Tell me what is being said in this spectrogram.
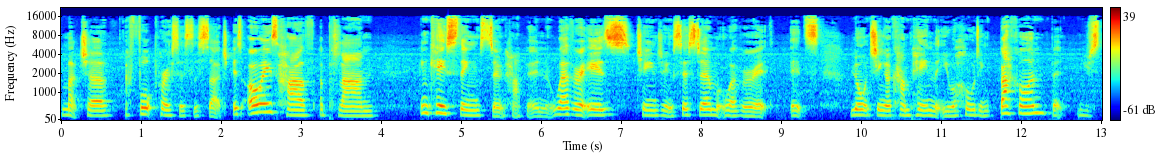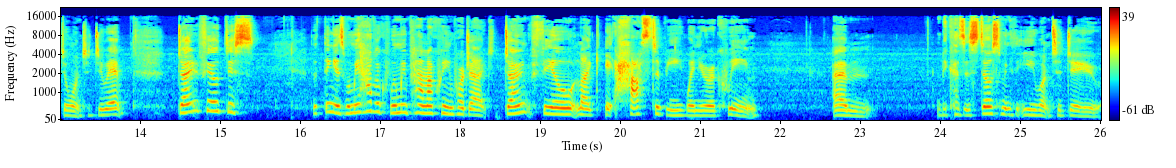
much a, a thought process as such, is always have a plan in case things don't happen, whether it is changing system, whether it it's launching a campaign that you are holding back on, but you still want to do it. Don't feel dis. The thing is, when we have a when we plan our queen project, don't feel like it has to be when you're a queen, um, because it's still something that you want to do,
